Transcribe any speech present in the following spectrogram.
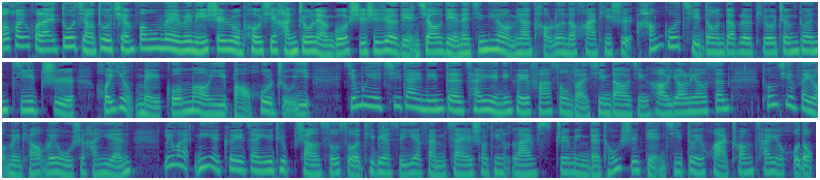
好的，欢迎回来，多角度、全方位为您深入剖析韩中两国实时热点焦点。那今天我们要讨论的话题是：韩国启动 WTO 争端机制，回应美国贸易保护主义。节目也期待您的参与，您可以发送短信到井号幺零幺三，通信费用每条为五十韩元。另外，您也可以在 YouTube 上搜索 TBS EFM，在收听 Live Streaming 的同时点击对话窗参与互动。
